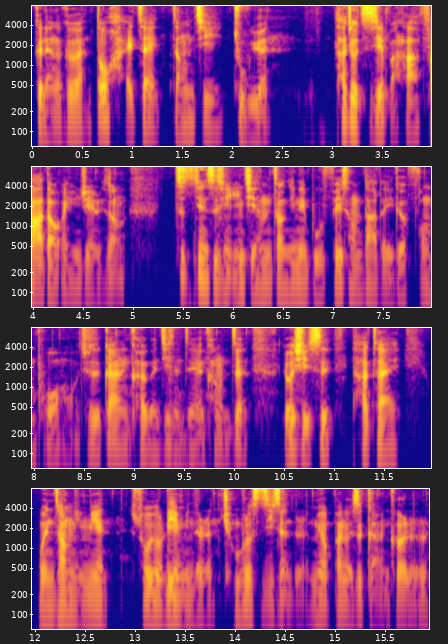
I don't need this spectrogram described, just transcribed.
各两个个案都还在张基住院，他就直接把它发到 N E G M 上。这件事情引起他们张机内部非常大的一个风波哈，就是感染科跟急诊之间的抗争，尤其是他在文章里面所有列名的人全部都是急诊的人，没有半个是感染科的人，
